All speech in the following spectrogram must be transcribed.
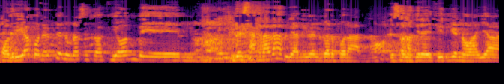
podría ponerte en una situación de desagradable a nivel corporal, ¿no? Eso no quiere decir que no haya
